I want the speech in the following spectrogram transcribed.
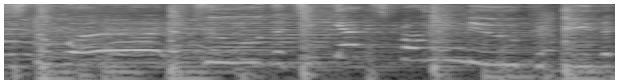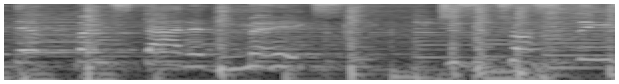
Just a word or two that she gets from you could be the difference that it makes. She's a trusting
